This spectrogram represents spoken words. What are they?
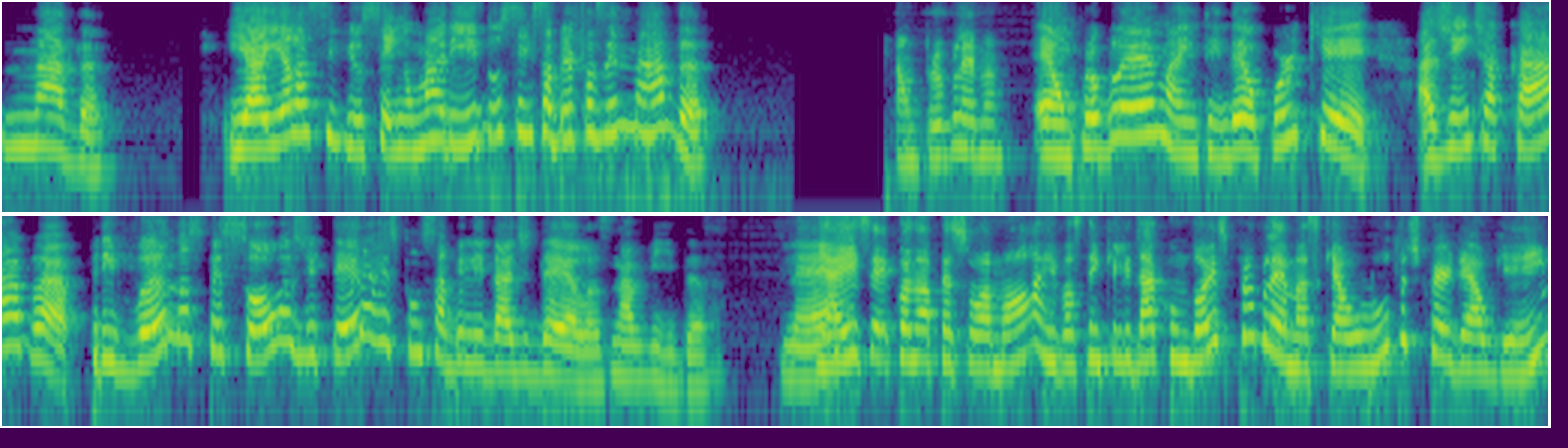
nada. E aí ela se viu sem o marido, sem saber fazer nada. É um problema. É um problema, entendeu? Porque a gente acaba privando as pessoas de ter a responsabilidade delas na vida. Né? E aí, quando a pessoa morre, você tem que lidar com dois problemas, que é o luto de perder alguém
